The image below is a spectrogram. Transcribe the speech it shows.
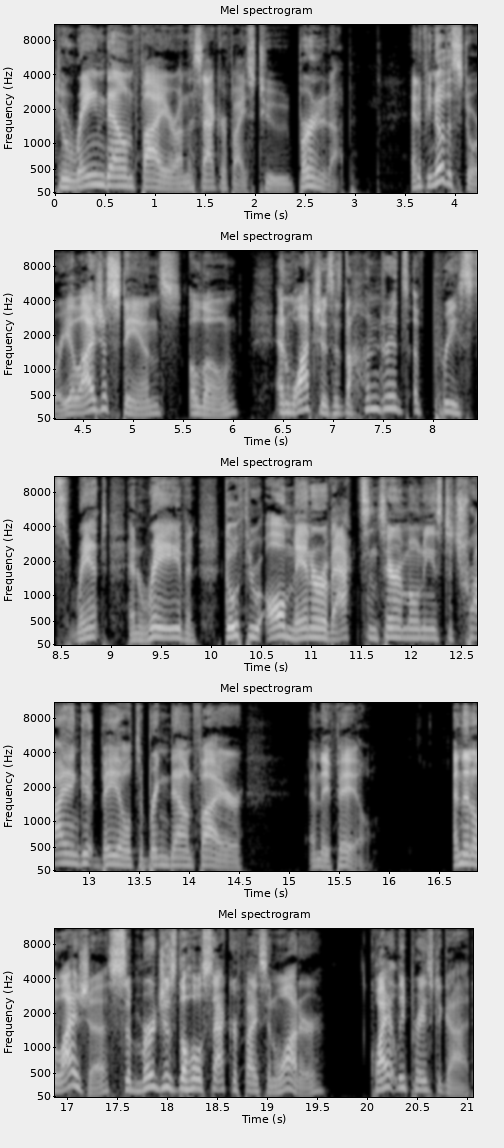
to rain down fire on the sacrifice to burn it up. And if you know the story, Elijah stands alone and watches as the hundreds of priests rant and rave and go through all manner of acts and ceremonies to try and get Baal to bring down fire, and they fail. And then Elijah submerges the whole sacrifice in water, quietly prays to God,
